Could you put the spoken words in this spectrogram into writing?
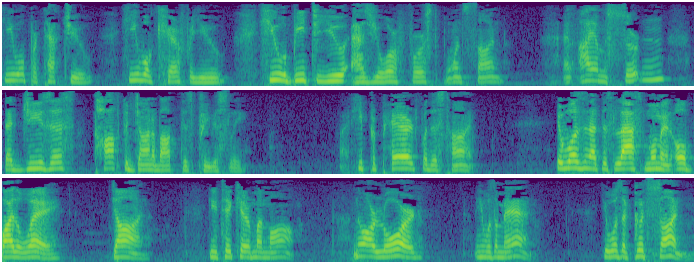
He will protect you. He will care for you. He will be to you as your firstborn son. And I am certain that Jesus talked to John about this previously. Right? He prepared for this time. It wasn't at this last moment, oh, by the way, John, can you take care of my mom? No, our Lord, he was a man. He was a good son.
